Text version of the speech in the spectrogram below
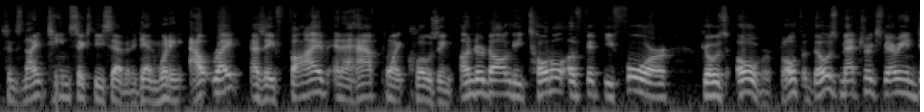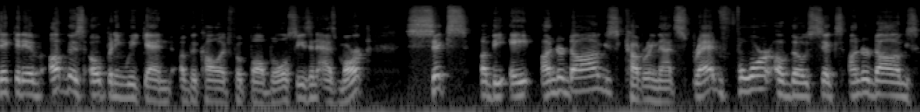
since 1967. Again, winning outright as a five and a half point closing underdog. The total of 54 goes over. Both of those metrics very indicative of this opening weekend of the college football bowl season as Mark six of the eight underdogs covering that spread. Four of those six underdogs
